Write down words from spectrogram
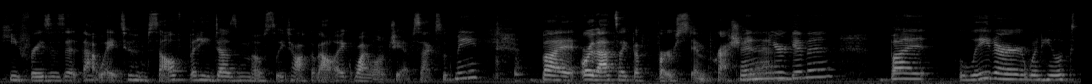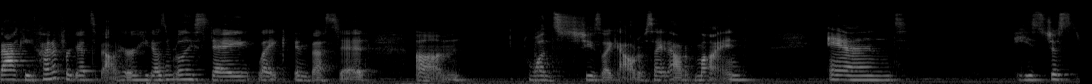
he phrases it that way to himself, but he does mostly talk about like why won't she have sex with me? But or that's like the first impression Yeah. you're given. But later when he looks back, he kind of forgets about her. He doesn't really stay like invested. Um once she's like out of sight, out of mind. And he's just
